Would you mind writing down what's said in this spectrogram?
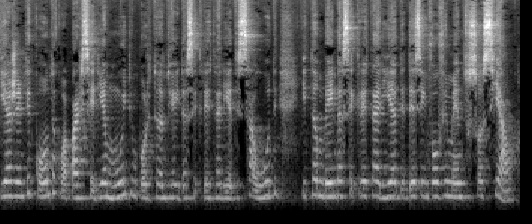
e a gente conta com a parceria muito importante aí da Secretaria de Saúde e também da Secretaria de Desenvolvimento Social.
